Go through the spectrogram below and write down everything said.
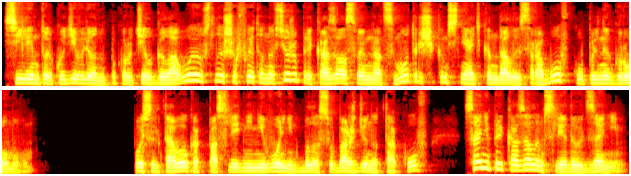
Силим только удивленно покрутил головой, услышав это, но все же приказал своим надсмотрщикам снять кандалы с рабов, купленных Громовым. После того, как последний невольник был освобожден от оков, Саня приказал им следовать за ним.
